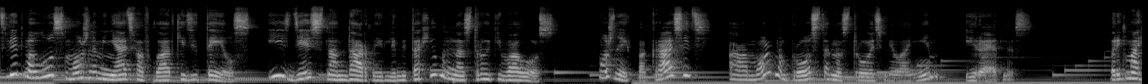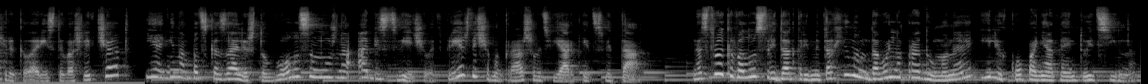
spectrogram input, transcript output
Цвет волос можно менять во вкладке Details, и здесь стандартные для MetaHuman настройки волос. Можно их покрасить, а можно просто настроить меланин и redness. Парикмахеры-колористы вошли в чат, и они нам подсказали, что волосы нужно обесцвечивать, прежде чем окрашивать в яркие цвета. Настройка волос в редакторе MetaHuman довольно продуманная и легко понятна интуитивно.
